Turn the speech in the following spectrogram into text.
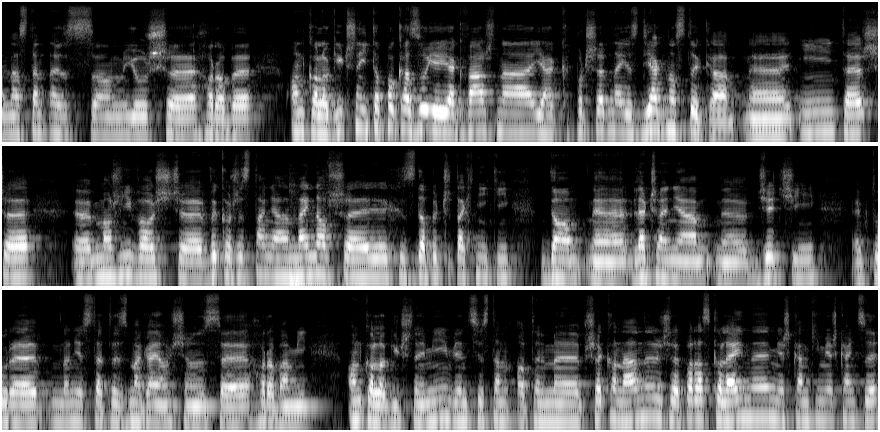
Następne są już choroby onkologiczne i to pokazuje, jak ważna, jak potrzebna jest diagnostyka i też możliwość e, wykorzystania najnowszych zdobyczy techniki do e, leczenia e, dzieci, e, które no niestety zmagają się z e, chorobami onkologicznymi, więc jestem o tym e, przekonany, że po raz kolejny mieszkanki, mieszkańcy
